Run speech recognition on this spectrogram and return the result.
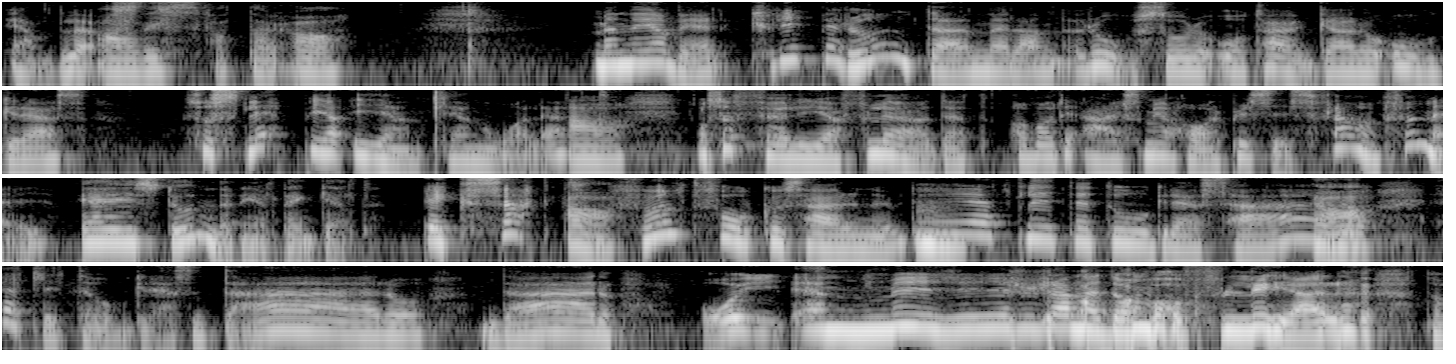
ändlöst. Ja, visst. Fattar. Ja. Men när jag väl kryper runt där mellan rosor och taggar och ogräs så släpper jag egentligen målet. Ja. Och så följer jag flödet av vad det är som jag har precis framför mig. Jag är i stunden helt enkelt. Exakt! Ja. Fullt fokus här och nu. Det är ett litet ogräs här Ja. och ett litet ogräs där och där. Oj, en myra! Nej, de var fler. De,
